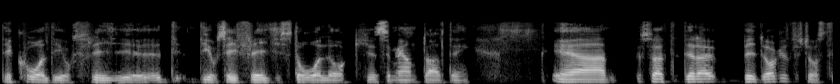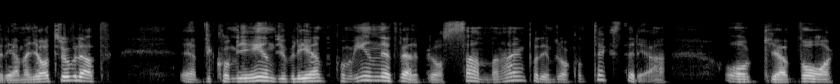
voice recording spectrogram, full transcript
det är koldioxidfri stål och cement och allting. Eh, så att det har bidragit förstås till det men jag tror väl att vi kommer in, jubileet kommer in i ett väldigt bra sammanhang på det, en bra kontext i det. Och var,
